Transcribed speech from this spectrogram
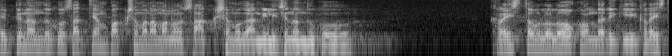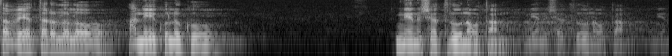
చెప్పినందుకు సత్యం పక్షమున మనం సాక్ష్యముగా నిలిచినందుకు క్రైస్తవులలో కొందరికి క్రైస్తవేతరులలో అనేకులకు నేను శత్రువునవుతాను. నేను శత్రువునవుతాను. నేను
